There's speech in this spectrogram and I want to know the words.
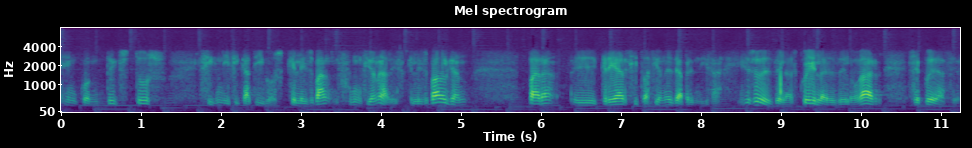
en contextos significativos, que les van funcionales, que les valgan para eh, crear situaciones de aprendizaje. Eso desde la escuela, desde el hogar, se puede hacer.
